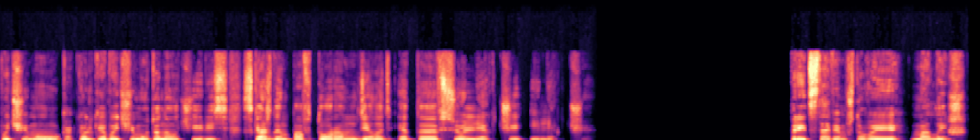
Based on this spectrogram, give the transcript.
почему, как только вы чему-то научились, с каждым повтором делать это все легче и легче. Представим, что вы малыш,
